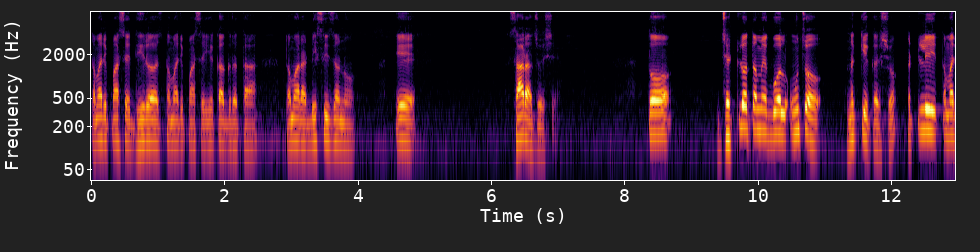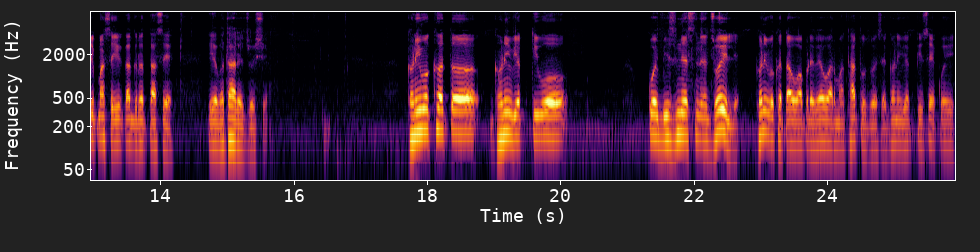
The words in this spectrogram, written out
તમારી પાસે ધીરજ, તમારી પાસે એકાગ્રતા, તમારા ડિસિઝનો એ સારા જોઈશે તો જેટલો તમે ગોલ ઊંચો નક્કી કરશો, એટલી તમારી પાસે એકાગ્રતા છે એ વધારે જોઈશે ઘણી વખત, ઘણી વ્યક્તિઓ કોઈ બિઝનેસને જોઈ લે. ઘણી વખત આવું આપણે વ્યવહારમાં થતું જ હોય છે. ઘણી વ્યક્તિ છે કોઈ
